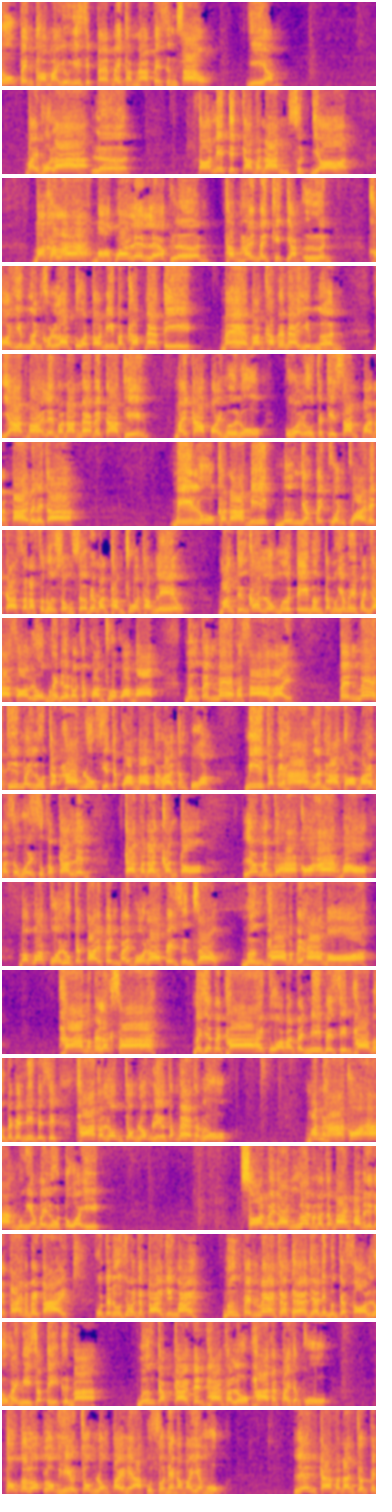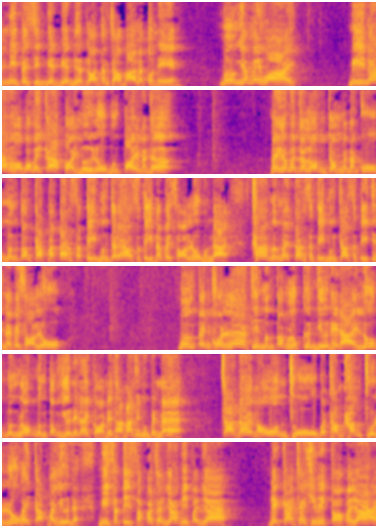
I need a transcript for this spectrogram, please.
ลูกเป็นทอมอายุ 28 ไม่ทำงานเป็นซึมเศร้า เยี่ยม ไบโพล่าเลิศ ตอนนี้ติดการพนันสุดยอด บาคาร่าบอกว่าเล่นแล้วเพลินทำให้ไม่คิดอย่างอื่น ขอยืมเงินคนรอบตัวตอนนี้บังคับแม่ตี แม่บังคับให้แม่ยืมเงิน ญาติมาให้เล่นพนันแม่ไม่กล้าทิ้ง ไม่กล้าปล่อยมือลูก กลัวลูกจะคิดสั้นปล่อยมันตายไปเลยจ้า มีลูกขนาดนี้มึงยังไปขวนขวายในการสนับสนุนส่งเสริมให้มันทำชั่วทำเลว มันถึงขั้นลงมือตีมึงแต่มึงยังไม่มีปัญญาสอนลูกมึงให้เดินออกจากความชั่วความบาป มึงเป็นแม่ภาษาอะไร เป็นแม่ที่ไม่รู้จักห้ามลูกเสียจากความบาปทั้งหลายทั้งปวง มีแต่ไปหาเงินหาทองมาให้มันเสวยสุขกับการเล่น การพนันขันต่อ แล้วมันก็หาข้ออ้างมาออกบอกว่ากลัวลูกจะตายเป็นไบโพล่าเป็นซึมเศร้า มึงพามันไปหาหมอ พามันไปรักษา ไม่ใช่ไปพาให้ตัวมันเป็นหนี้เป็นสินพามึงไปเป็นหนี้เป็นสินพากันล่มจมล้มเหลวทั้งแม่ทั้งลูก มันหาข้ออ้างมึงยังไม่รู้ตัวอีก สอนไม่ได้มึงไล่มันออกจากบ้านไปมันอยากจะตายมันไปตาย กูจะดูที่มันจะตายจริงไหมมึงเป็นแม่แท้ๆเทียนี่มึงจะสอนลูกให้มีสติขึ้นมา มึงกลับกลายเป็นพานทะโลพากันไปทั้งคู่ ตกตะลกลงเหวจมลงไปในอกุศลแห่งอบายมุขเล่นการพนันจนเป็นหนี้เป็นสินเบียดเบียนเดือดร้อนทั้งชาวบ้านและตนเอง มึงยังไม่วาย มีหน้ามาบอกว่าไม่กล้าปล่อยมือลูก มึงปล่อยมันเถอะ ไม่งั้นมันจะล่มจมกันทั้งคู่ มึงต้องกลับมาตั้งสติ มึงจะได้เอาสตินั้นไปสอนลูกมึงได้ ถ้ามึงไม่ตั้งสติ มึงจะเอาสติที่ไหนไปสอนลูก มึงเป็นคนแรกที่มึงต้องลุกขึ้นยืนให้ได้ ลูกมึงล้ม มึงต้องยืนให้ได้ก่อนในฐานะที่มึงเป็นแม่จะได้มาอุ้มชูอุปถัมภ์ค้ำชุนลูกให้กลับมายืนได้มีสติสัมปชัญญะมีปัญญาในการใช้ชีวิตต่อไปได้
